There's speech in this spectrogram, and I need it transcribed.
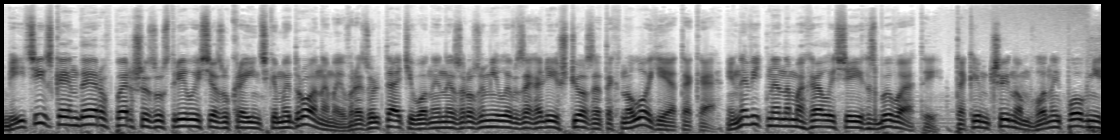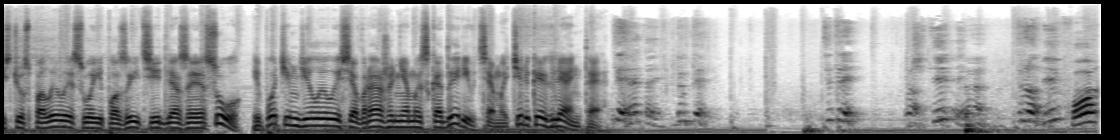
Бійці з КНДР вперше зустрілися з українськими дронами. В результаті вони не зрозуміли взагалі, що за технологія така, і навіть не намагалися їх збивати. Таким чином вони повністю спалили свої позиції для ЗСУ і потім ділилися враженнями з кадирівцями. Тільки гляньте. Four,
